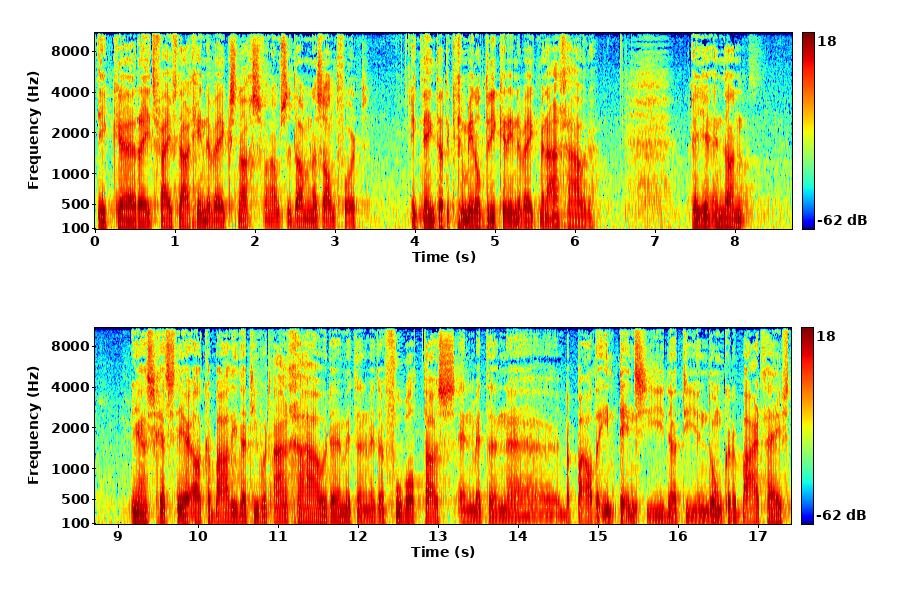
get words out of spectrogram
Ik uh, reed vijf dagen in de week s'nachts van Amsterdam naar Zandvoort. Ik denk dat ik gemiddeld drie keer in de week ben aangehouden. Je, en dan ja, schetst de heer El Kabali dat hij wordt aangehouden... met een, met een voetbaltas en met een uh, bepaalde intentie... dat hij een donkere baard heeft...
